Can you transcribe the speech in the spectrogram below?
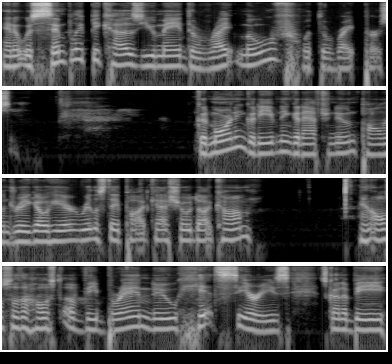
and it was simply because you made the right move with the right person. Good morning, good evening, good afternoon. Paul Indrigo here, realestatepodcastshow.com, and also the host of the brand new hit series. It's going to be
